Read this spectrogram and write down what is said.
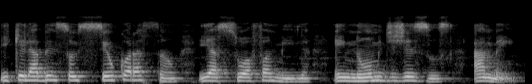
e que ele abençoe seu coração e a sua família. Em nome de Jesus. Amém.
